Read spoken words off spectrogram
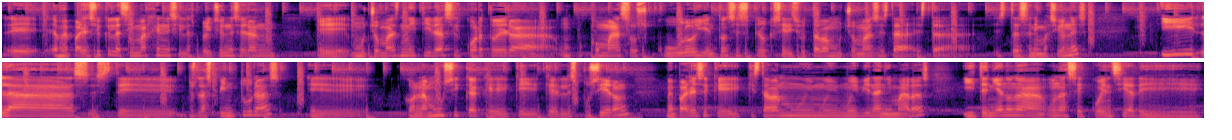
me pareció que las imágenes y las proyecciones eran eh, mucho más nítidas. El cuarto era un poco más oscuro y entonces creo que se disfrutaba mucho más esta, estas animaciones. Y las, este, pues las pinturas eh, con la música que, les pusieron me parece que, estaban muy, muy, muy bien animadas y tenían una, una secuencia de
